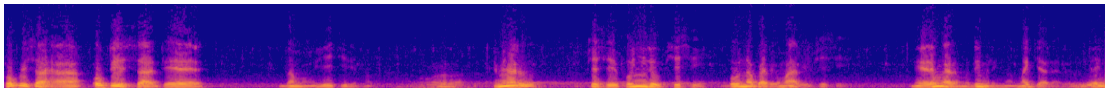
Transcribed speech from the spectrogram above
ပုဂ္ဂိစ္စဟာဥဒိစ္စတဲ့သမုံရေးကြည့်တယ်မဟုတ်ဘူးခင်ဗျားတို့ဖြစ်စီဘုန်းကြီးတို့ဖြစ်စီဘိုးနောက်ကဓမ္မတွေဖြစ်စီ ငယ်တုန်းကတော့မသိမလိမ္မာမိုက်ကြတာလူတိုင်း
